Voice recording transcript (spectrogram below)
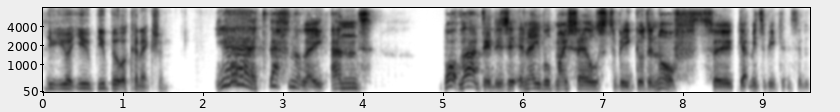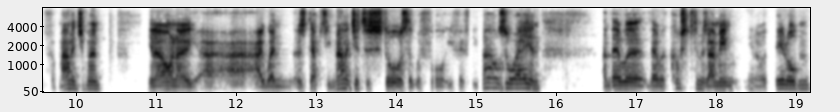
You you you you built a connection. Yeah, definitely. And what that did is it enabled my sales to be good enough to get me to be considered for management you know and i i, went as deputy manager to stores that were 40 50 miles away and and there were there were customers. I mean you know dear old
